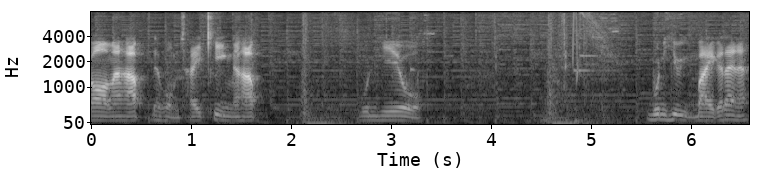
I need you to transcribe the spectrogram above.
ก็มาครับ เดี๋ยวผมใช้คิงนะครับ บุญฮิล บุญฮิวอีกใบก็ได้นะ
